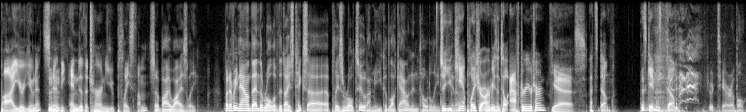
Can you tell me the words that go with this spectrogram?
buy your units, and Mhm. at the end of the turn, you place them. So buy wisely. But every now and then, the roll of the dice takes uh, plays a role too. I mean, you could luck out and totally. So you, know. can't place your armies until after your turn. Yes. That's dumb. This game is dumb. You're terrible.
